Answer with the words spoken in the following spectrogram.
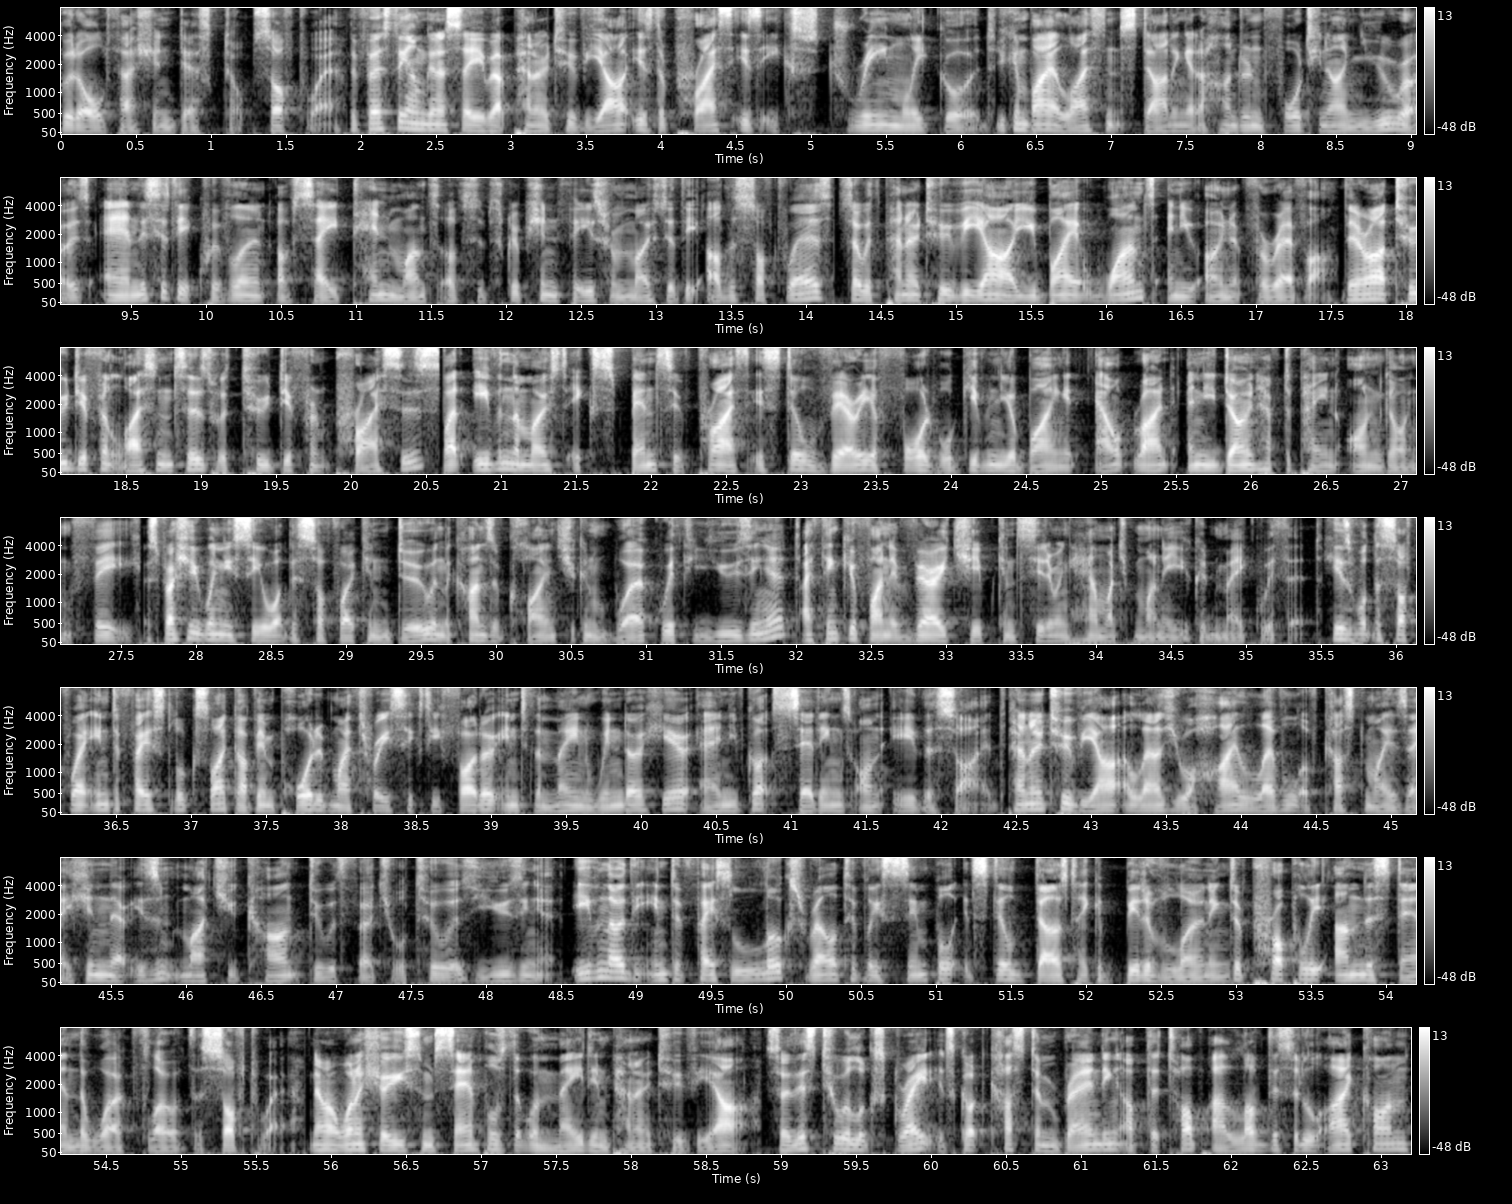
good old fashioned desktop software. The first thing I'm going to say about Pano2VR is the price is extremely good. You can buy a license starting at 149 euros, and this is the equivalent of say 10 months of subscription fees from most of the other softwares. So with Pano2VR, you buy it once and you own it forever. There are two different licenses with two different prices, but even the most expensive price is still very affordable given you're buying it outright and you don't have to pay an ongoing fee. Especially when you see what this software can do and the kinds of clients you can work with using it, I think you'll find it very cheap considering how much money you could make with it. Here's what the software interface looks like. I've imported my 360 photo into the main window here and you've got settings on either side. Pano2VR allows you a high level of customization. There isn't much you can't do with virtual tours using it. Even though the interface looks relatively simple, it still does take a bit of learning to properly understand the workflow of the software. Now I want to show you some samples that were made in Pano2VR. So this tour looks great. It's got custom branding up the top. I love this little icon.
